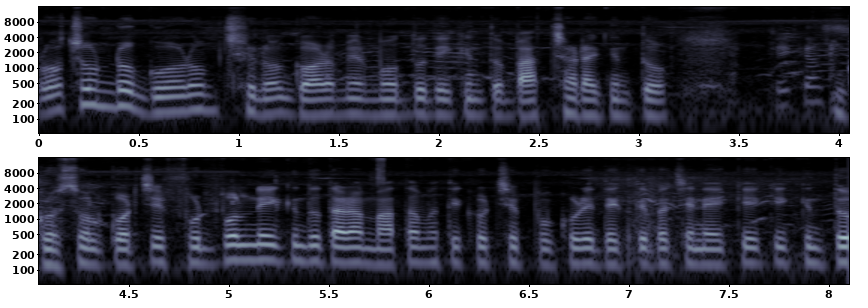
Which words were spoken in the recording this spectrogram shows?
প্রচণ্ড গরম ছিল, গরমের মধ্য দিয়ে কিন্তু বাচ্চারা কিন্তু গোসল করছে, ফুটবল নিয়ে কিন্তু তারা মাতামাতি করছে, পুকুরে দেখতে পাচ্ছেন একে একে কিন্তু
